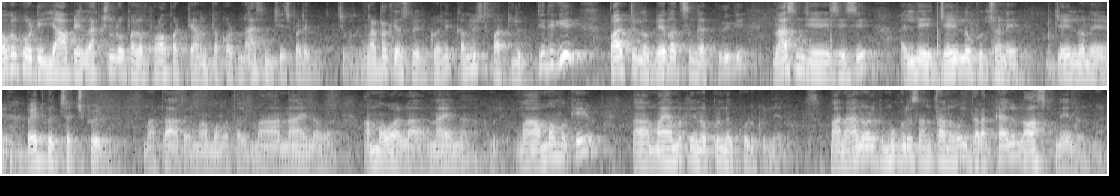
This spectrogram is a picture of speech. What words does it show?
ఒక కోటి యాభై లక్షల రూపాయల ప్రాపర్టీ అంతా కూడా నాశనం చేసి పడే చివరికి మర్డర్ కేసులు ఎదుర్కొని కమ్యూనిస్ట్ పార్టీలు తిరిగి పార్టీలో బేభత్సంగా తిరిగి నాశనం చేసేసి అల్లి జైల్లో కూర్చొని జైల్లోనే బయటకు వచ్చి చచ్చిపోయాడు మా తాత మా అమ్మమ్మ తల్లి మా నాయన అమ్మ వాళ్ళ నాయన మా అమ్మమ్మకి మా అమ్మకి నేను ఒక్కడిని కొడుకు నేను. మా నాన్న వాళ్ళకి ముగ్గురు సంతానం ఇద్దరు అక్కాయలు లాస్ట్ నేను అనమాట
